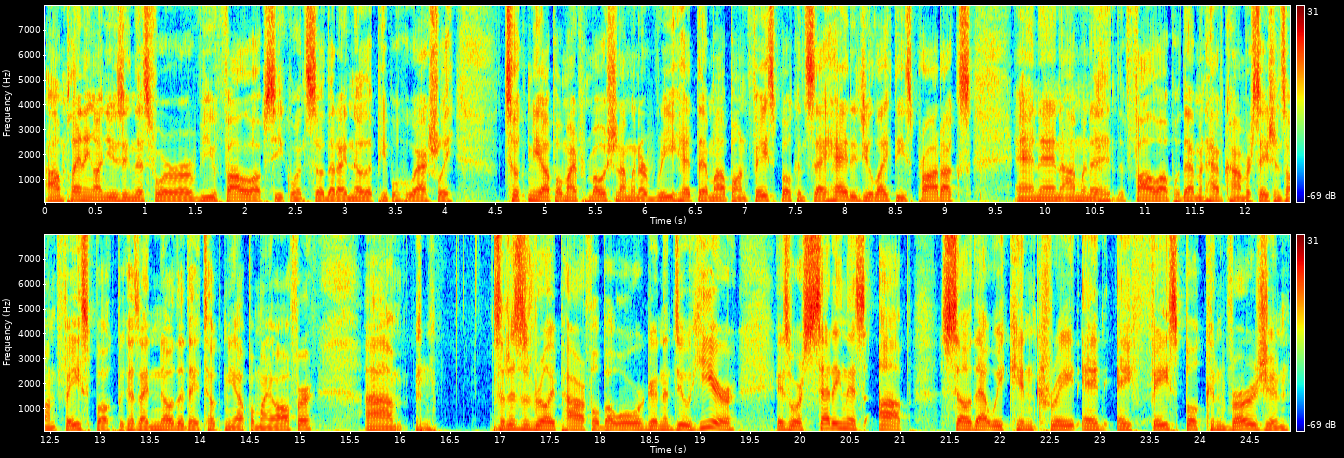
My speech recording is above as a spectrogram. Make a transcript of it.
I'm planning on using this for a review follow up sequence so that I know that people who actually took me up on my promotion. I'm going to re-hit them up on Facebook and say, "Hey, did you like these products?" And then I'm going to follow up with them and have conversations on Facebook because I know that they took me up on my offer. Um, So this is really powerful. But what we're going to do here is we're setting this up so that we can create a, a Facebook conversion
